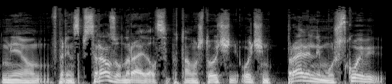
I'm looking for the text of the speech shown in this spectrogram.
мне он, в принципе, сразу нравился, потому что очень, очень правильный мужской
